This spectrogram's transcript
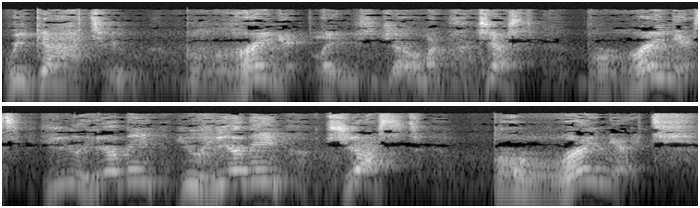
We got to bring it, ladies and gentlemen. Just bring it. You hear me? You hear me? Just bring it.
